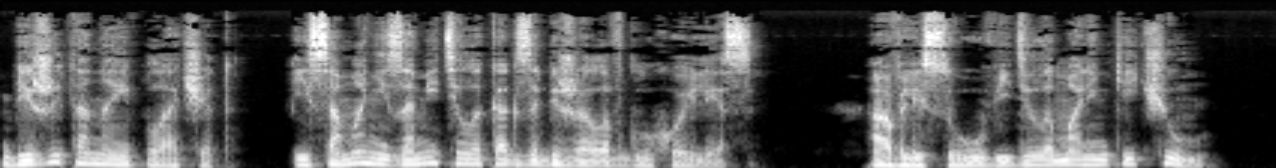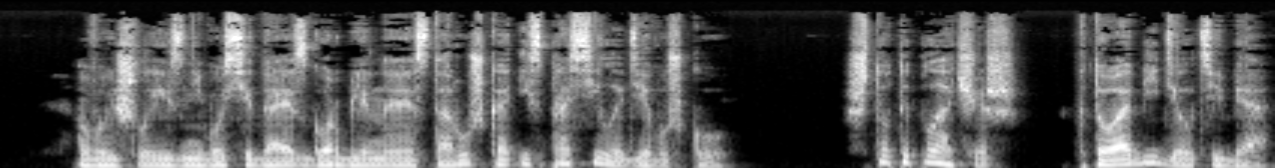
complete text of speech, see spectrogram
Бежит она и плачет, и сама не заметила, как забежала в глухой лес а в лесу увидела маленький чум. Вышла из него седая сгорбленная старушка и спросила девушку, «Что ты плачешь? Кто обидел тебя?»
